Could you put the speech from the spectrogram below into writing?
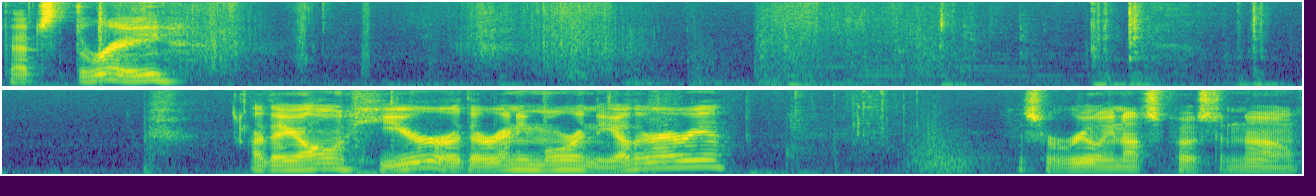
That's three. Are they all here? Are there any more in the other area? Guess we're really not supposed to know.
